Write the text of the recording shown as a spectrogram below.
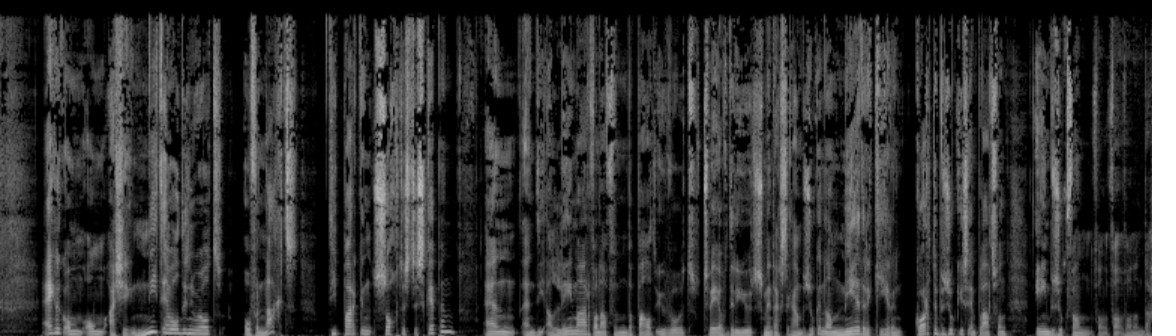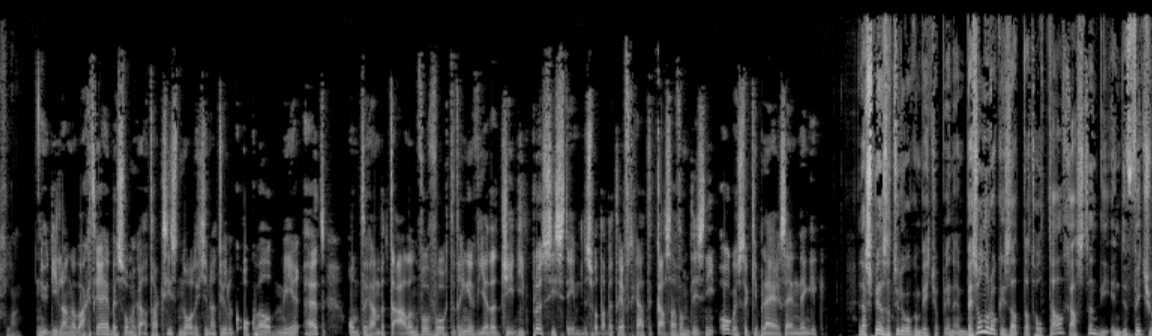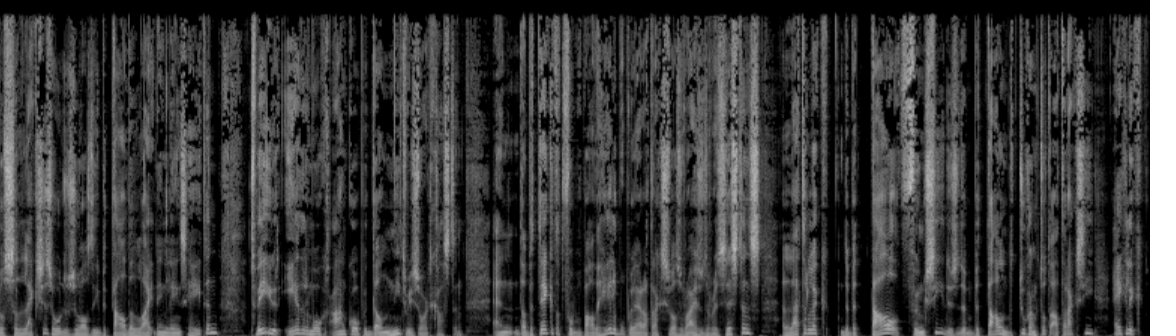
eigenlijk om, om als je niet in Walt Disney World overnacht, die parken s ochtends te skippen. En, en die alleen maar vanaf een bepaald uur, bijvoorbeeld twee of drie uur, s middags te gaan bezoeken. En dan meerdere keren korte bezoekjes in plaats van één bezoek van, van, van, van een dag lang. Nu, die lange wachtrijen bij sommige attracties nodig je natuurlijk ook wel meer uit om te gaan betalen voor voor te dringen via dat Genie Plus systeem. Dus wat dat betreft gaat de kassa van Disney ook een stukje blijer zijn, denk ik. En daar speelt ze natuurlijk ook een beetje op in. En bijzonder ook is dat, dat hotelgasten, die individual selections, zoals die betaalde Lightning Lanes heten, twee uur eerder mogen aankopen dan niet-resortgasten. En dat betekent dat voor bepaalde hele populaire attracties zoals Rise of the Resistance, letterlijk de betaalfunctie, dus de betalende toegang tot de attractie, eigenlijk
